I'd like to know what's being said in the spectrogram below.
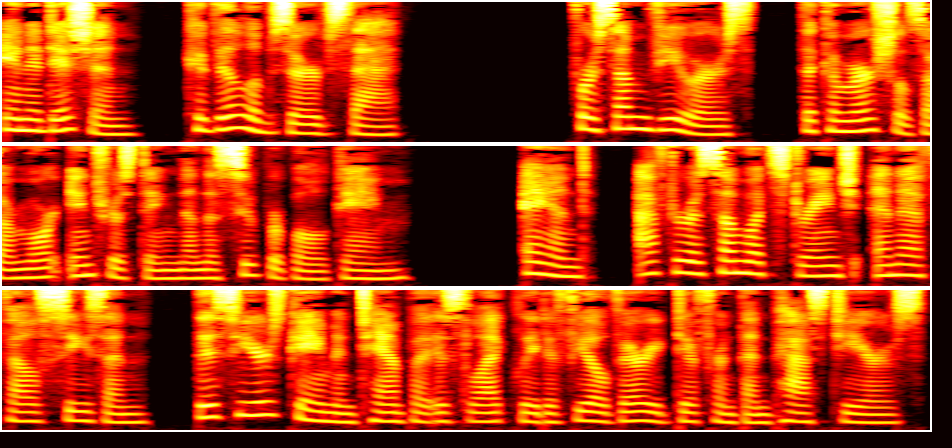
In addition, Cavill observes that for some viewers, the commercials are more interesting than the Super Bowl game. And, after a somewhat strange NFL season, this year's game in Tampa is likely to feel very different than past years.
